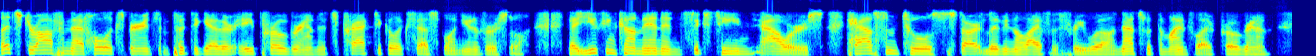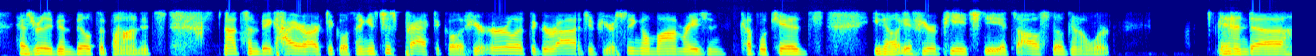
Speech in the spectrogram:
let's draw from that whole experience and put together a program that's practical, accessible, and universal. That you can come in in 16 hours, have some tools to start living a life with free will. And that's what the Mindful Life program has really been built upon. It's not some big hierarchical thing. It's just practical. If you're Earl at the garage, if you're a single mom raising a couple of kids, you know, if you're a PhD, it's all still going to work. And uh,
